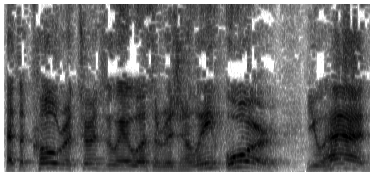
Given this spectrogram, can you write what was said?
that the kol returned to the way it was originally, or you had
